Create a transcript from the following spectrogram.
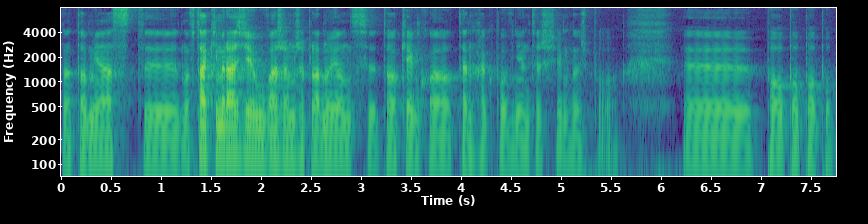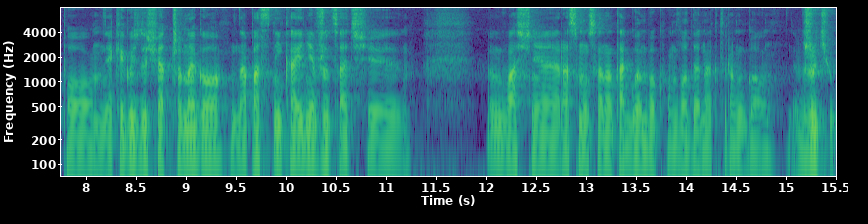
Natomiast y, no w takim razie uważam, że planując to okienko, Ten Hag powinien też sięgnąć po, y, po, po, po, po, po jakiegoś doświadczonego napastnika i nie wrzucać y, właśnie Rasmusa na tak głęboką wodę, na którą go wrzucił.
